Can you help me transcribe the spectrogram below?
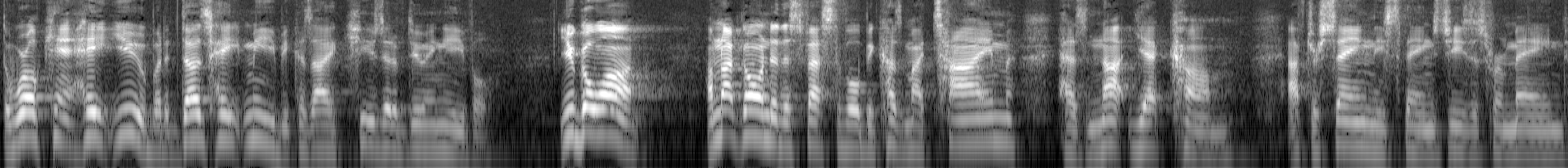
The world can't hate you, but it does hate me because I accuse it of doing evil. You go on. I'm not going to this festival because my time has not yet come. After saying these things, Jesus remained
